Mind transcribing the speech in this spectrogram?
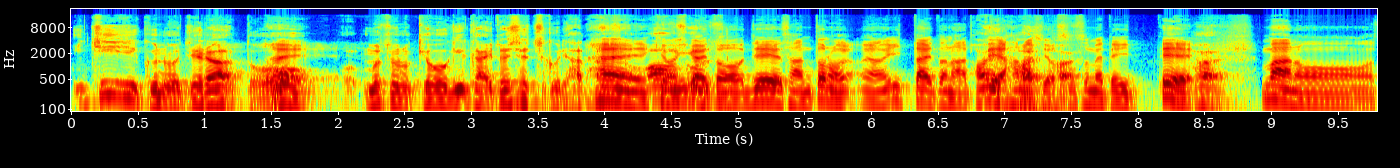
いちじくのジェラートを、はいもうその協議会として作りはったんはい、ですか、あ協議会と JA さんとのあ一体となっはいて話を進めていって、はい。まああの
